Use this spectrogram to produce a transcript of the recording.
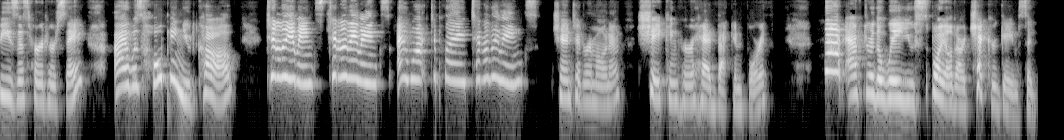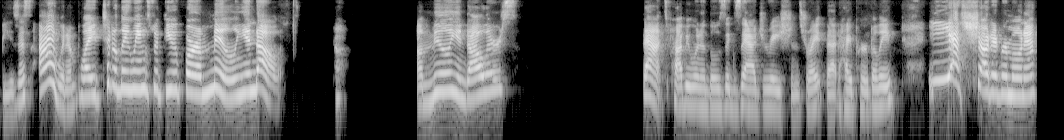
Beezus heard her say. I was hoping you'd call. Tiddlywinks, tiddlywinks, I want to play tiddlywinks, chanted Ramona, shaking her head back and forth. Not after the way you spoiled our checker game, said Beezus. I wouldn't play tiddlywinks with you for a million dollars. A million dollars? That's probably one of those exaggerations, right? That hyperbole. Yes, shouted Ramona.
